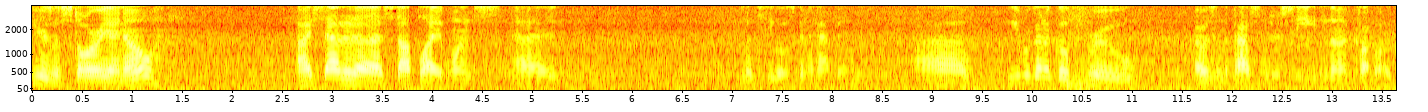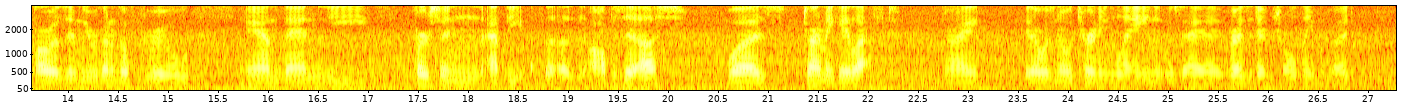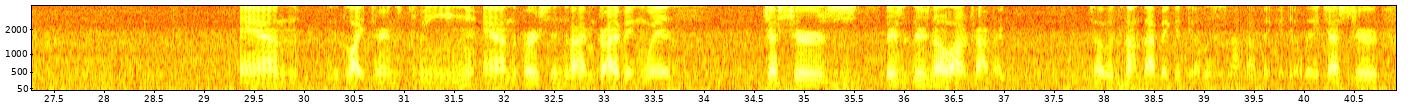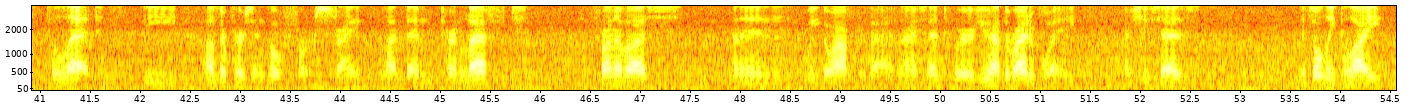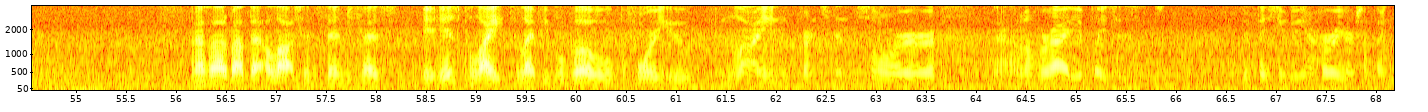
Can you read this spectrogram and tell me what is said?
Here's a story I know. I sat at a stoplight once. Uh, let's see what was going to happen. Uh, we were going to go through. I was in the passenger seat, and the car, car was in. We were going to go through, and then the person at the uh, opposite us was trying to make a left. All right, there was no turning lane. It was a residential neighborhood and the light turns green and the person that I'm driving with gestures. There's there's not a lot of traffic so it's not that big a deal. This is not that big a deal. They gesture to let the other person go first right? Let them turn left in front of us and then we go after that. And I said to her you had the right of way. And she says it's only polite. And I thought about that a lot since then because it is polite to let people go before you in line, for instance, or I don't know, a variety of places if they seem to be in a hurry or something.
